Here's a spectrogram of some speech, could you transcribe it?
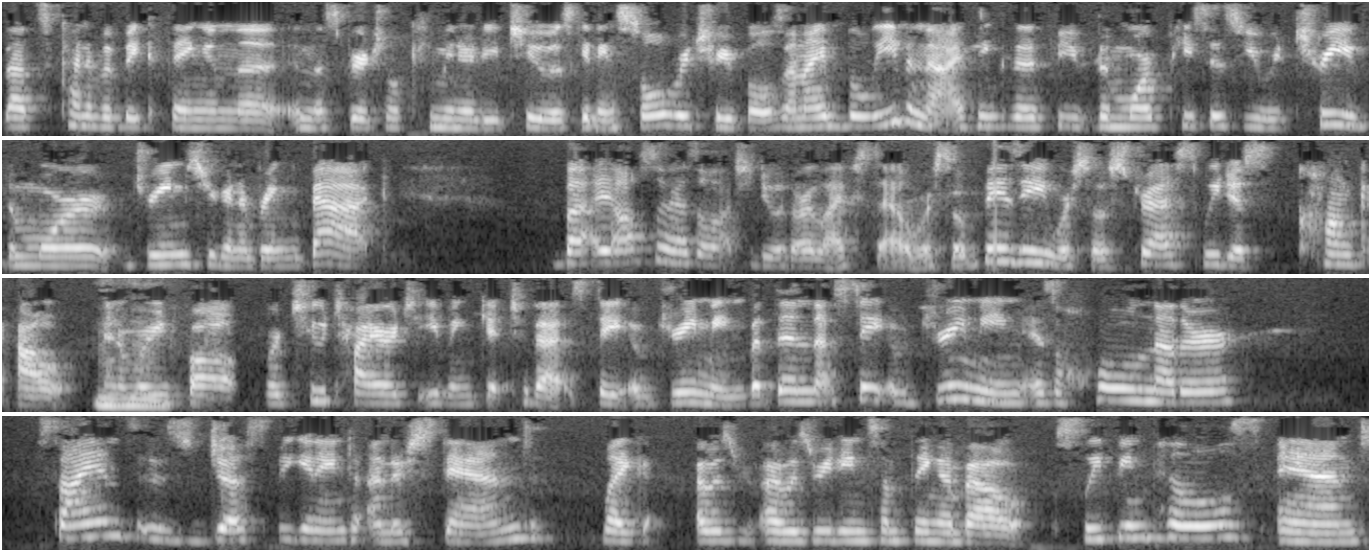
that's kind of a big thing in the in the spiritual community too is getting soul retrievals and I believe in that. I think that if you, the more pieces you retrieve, the more dreams you're going to bring back but it also has a lot to do with our lifestyle. We're so busy, we're so stressed, we just conk out mm-hmm. and we fall, we're too tired to even get to that state of dreaming. But then that state of dreaming is a whole nother, science is just beginning to understand. Like I was, I was reading something about sleeping pills and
